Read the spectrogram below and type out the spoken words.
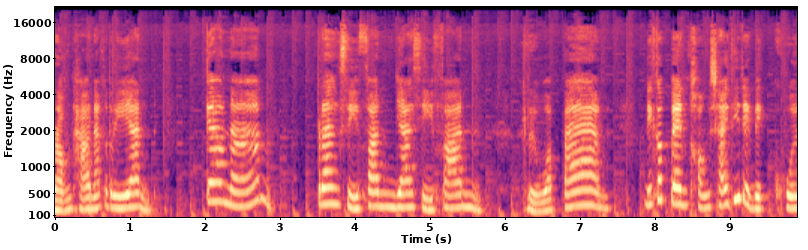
รองเท้านักเรียน แก้วน้ำ แปรงสีฟัน ยาสีฟัน หรือว่าแป้งนี่ก็เป็นของใช้ที่เด็กๆ ควร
